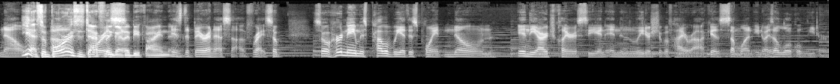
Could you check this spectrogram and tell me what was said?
now yeah, so uh, Boris is definitely going to be fine there. is the Baroness of right. So, so her name is probably at this point known in the Archclerisy and, and in the leadership of High Rock as someone you know as a local leader.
